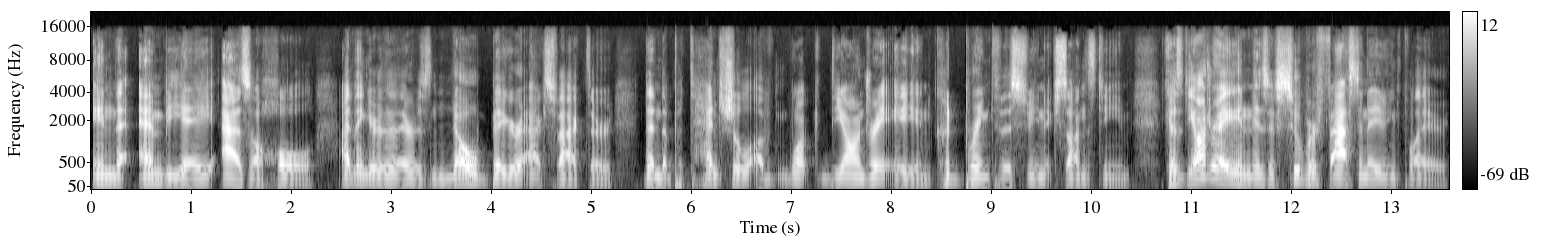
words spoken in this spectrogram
in the NBA as a whole. I think there is no bigger X factor than the potential of what DeAndre Ayton could bring to this Phoenix Suns team. Because DeAndre Ayton is a super fascinating player.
